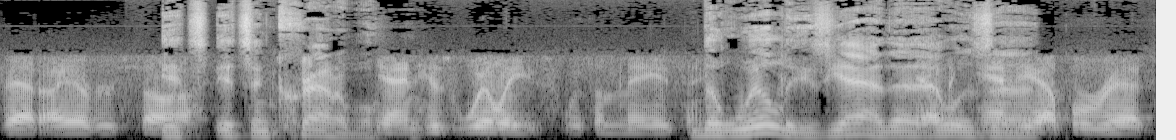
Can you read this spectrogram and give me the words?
vet I ever saw. It's it's incredible. Yeah, and his Willys was amazing. The Willys, yeah, that, yeah, that was candy uh, apple red.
